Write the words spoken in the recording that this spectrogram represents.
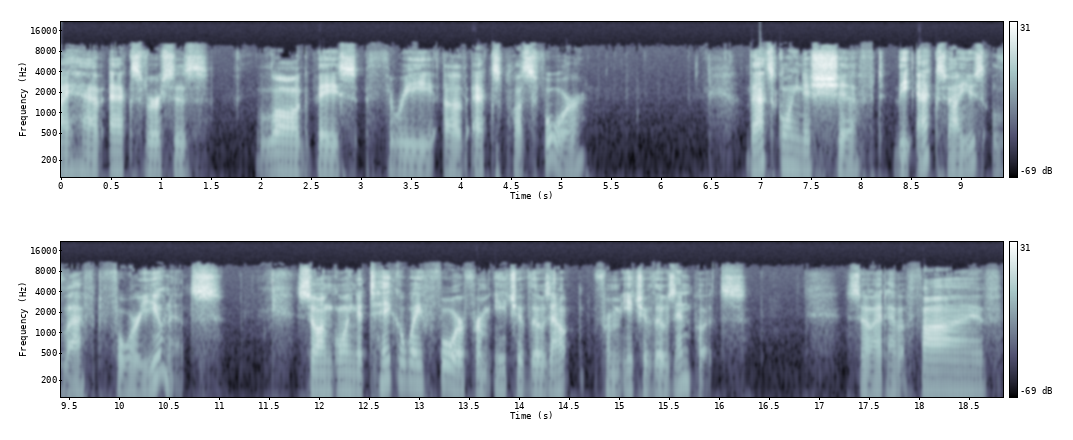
I have x versus log base 3 of x plus 4, that's going to shift the x values left 4 units. So I'm going to take away 4 from each of those out from each of those inputs. So I'd have a 5,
